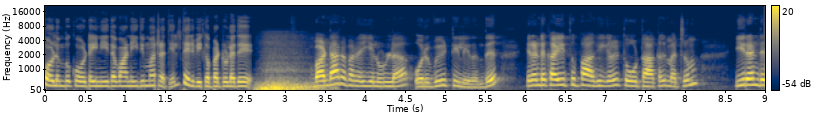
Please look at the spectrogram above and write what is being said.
கொழும்பு கோட்டை நீதவான் நீதிமன்றத்தில் தெரிவிக்கப்பட்டுள்ளது. பண்டாரவரையில் உள்ள ஒரு வீட்டிலிருந்து இரண்டு கைத்துப்பாக்கிகள் தோட்டாக்கள் மற்றும் இரண்டு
